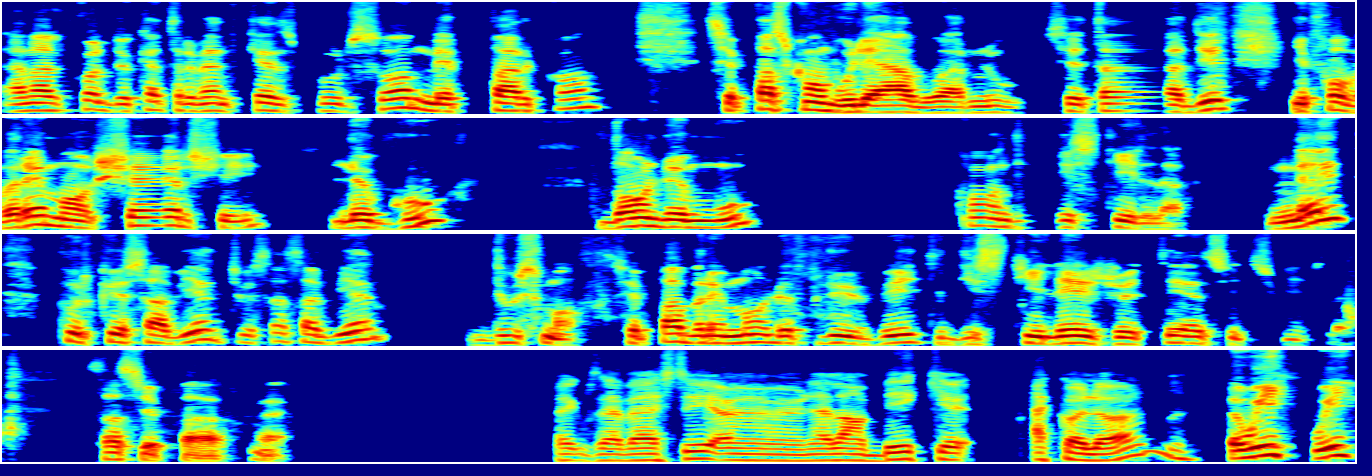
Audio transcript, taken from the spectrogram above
un alcool de 95%, mais par contre, c'est pas ce qu'on voulait avoir nous. C'est-à-dire, il faut vraiment chercher le goût dans le mou qu'on distille. Mais pour que ça vienne, tout ça, ça vient doucement. C'est pas vraiment le plus vite distillé, jeté, ainsi de suite. Ça, c'est pas. Ouais. Fait que vous avez acheté un alambic à Colonne? Euh, oui, oui,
